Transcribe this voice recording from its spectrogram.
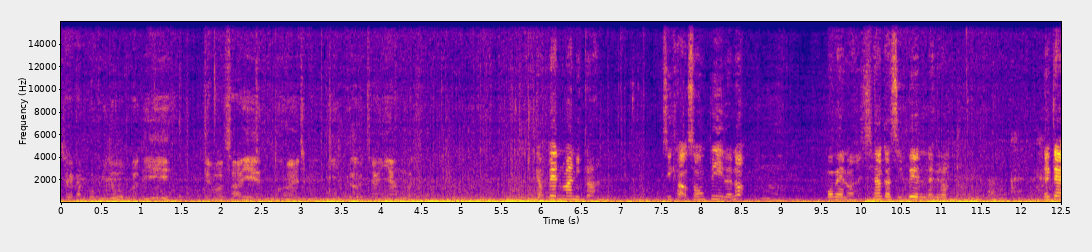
ใช่คันบ่มีโรคก็ดี แต่ว่าสาเหตุเมื่อยนี่มันมีเกิดจากหยังบัดก็เป็นมานี่ก็สิเข้าสองปีแล้วเนาะอืมบ่แม่นว่าชาก็สิเป็นนะพี่น้องตั้งแต่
